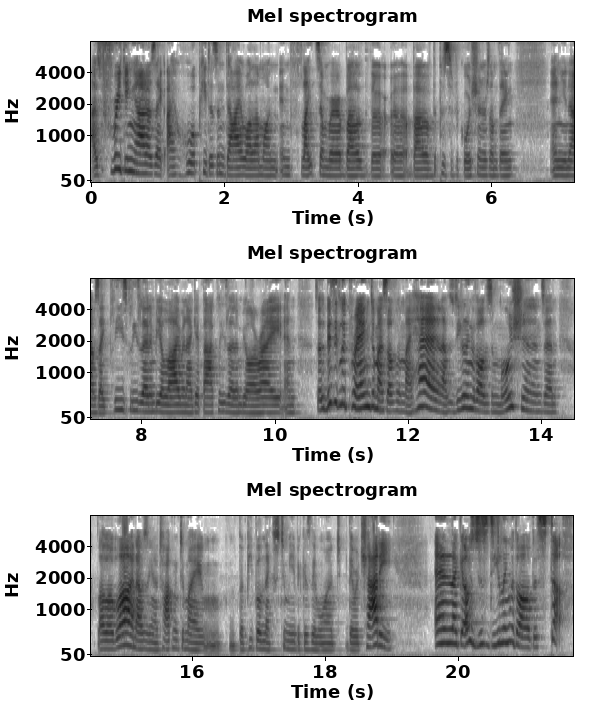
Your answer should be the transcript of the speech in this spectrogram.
I was freaking out. I was like, I hope he doesn't die while I'm on in flight somewhere above the uh, above the Pacific Ocean or something. And you know, I was like, please, please let him be alive when I get back. Please let him be all right. And so I was basically praying to myself in my head, and I was dealing with all these emotions and blah blah blah. And I was you know talking to my the people next to me because they wanted they were chatty, and like I was just dealing with all of this stuff.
